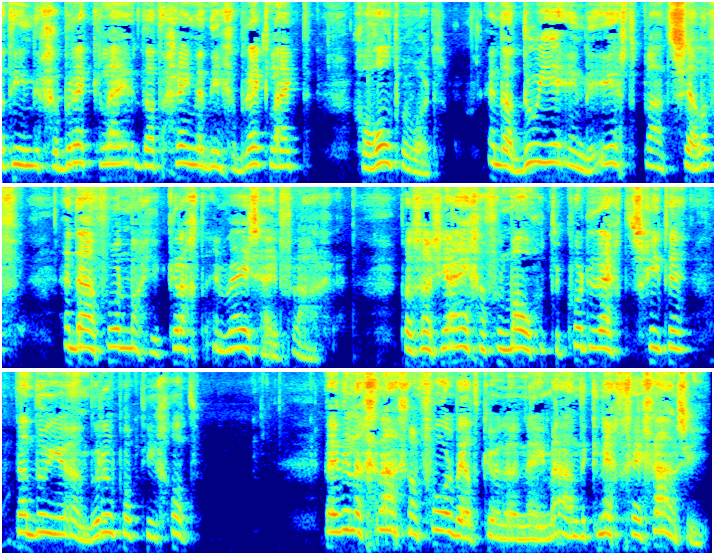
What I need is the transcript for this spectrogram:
Dat, die gebrek, dat degene die gebrek lijkt, geholpen wordt. En dat doe je in de eerste plaats zelf en daarvoor mag je kracht en wijsheid vragen. Pas als je eigen vermogen tekort dreigt te schieten, dan doe je een beroep op die God. Wij willen graag een voorbeeld kunnen nemen aan de knecht Gegazi.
